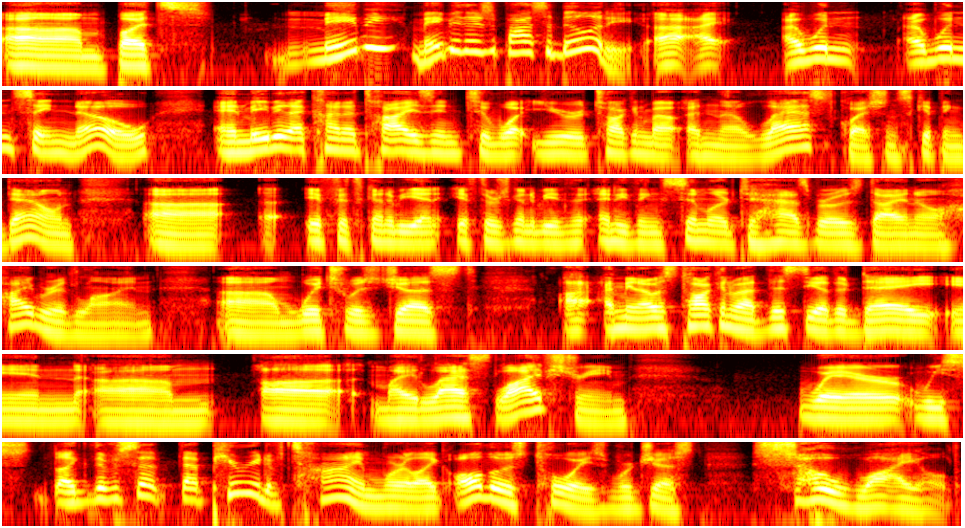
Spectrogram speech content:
Um, but maybe, maybe there's a possibility. I, I, I wouldn't, I wouldn't say no. And maybe that kind of ties into what you're talking about in the last question, skipping down. Uh, if it's going to be, an, if there's going to be anything similar to Hasbro's Dino Hybrid line, um, which was just I, I mean, I was talking about this the other day in um, uh, my last live stream where we like there was that, that period of time where like all those toys were just so wild.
